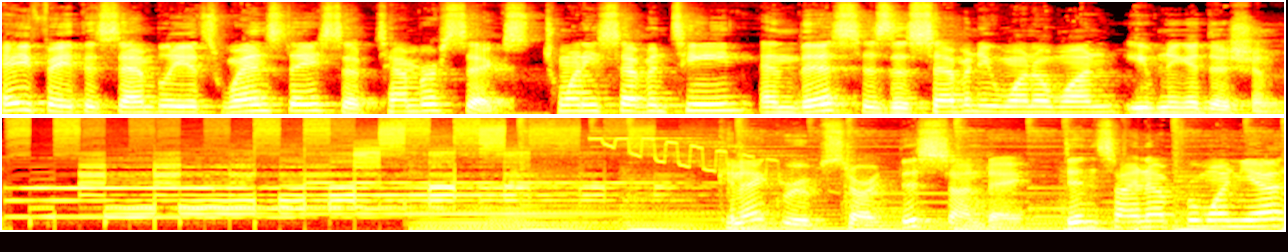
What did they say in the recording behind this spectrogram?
Hey, Faith Assembly, it's Wednesday, September 6, 2017, and this is the 7101 Evening Edition. Connect groups start this Sunday. Didn't sign up for one yet?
